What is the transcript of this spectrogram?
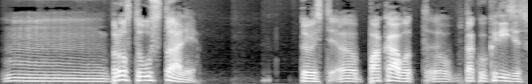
просто устали. То есть э, пока вот э, такой кризис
